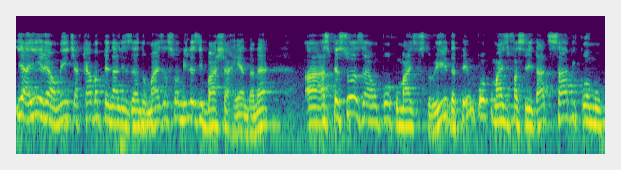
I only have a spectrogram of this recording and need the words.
e aí realmente acaba penalizando mais as famílias de baixa renda, né? as pessoas um pouco mais instruídas têm um pouco mais de facilidade, sabem como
